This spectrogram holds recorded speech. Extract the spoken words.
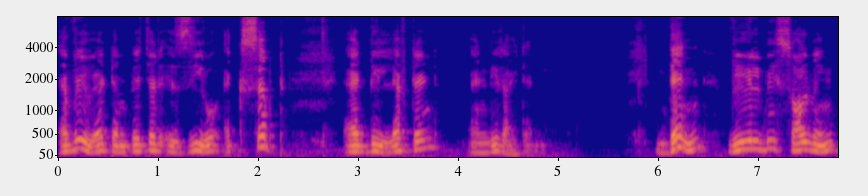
everywhere temperature is zero except at the left end and the right end. Then we will be solving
